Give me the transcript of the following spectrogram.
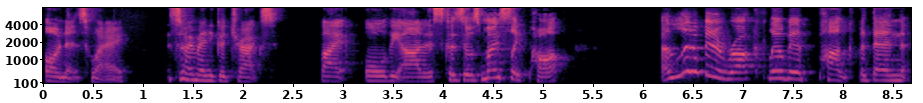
on its way. So many good tracks by all the artists because it was mostly pop, a little bit of rock, a little bit of punk, but then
